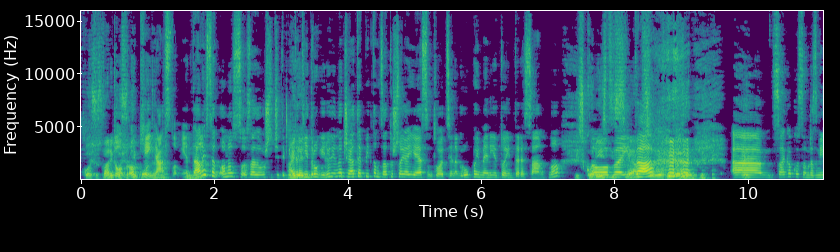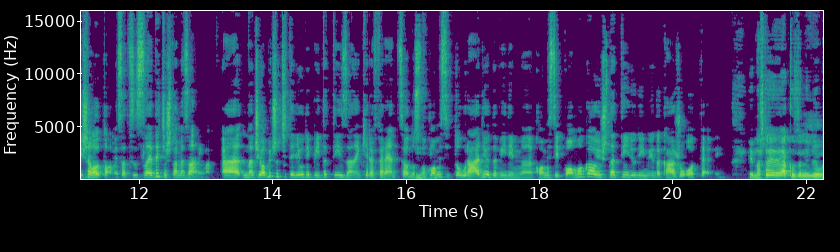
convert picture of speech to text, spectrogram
koji su stvari Dobro, koje su ti okay, potrebne. jasno mi je. Da li sad, ono, sad ovo što ćete pitati Ajde. drugi ljudi, znači ja te pitam zato što ja jesam tvoja cijena grupa i meni je to interesantno. Iskoristi Ovaj, sve, da. apsolutno. Um, svakako sam razmišljala o tome. Sad sledeće šta me zanima. Uh, znači, obično ćete ljudi pitati za neke reference, odnosno Mhm. kome si to uradio, da vidim kome si pomogao i šta ti ljudi imaju da kažu o tebi. E, znaš što je jako zanimljivo?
